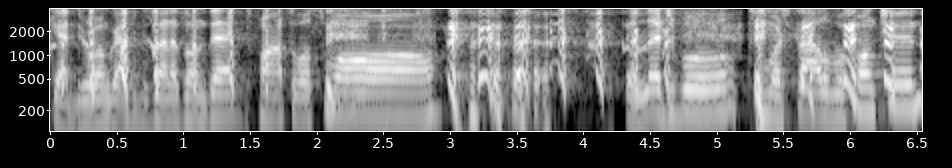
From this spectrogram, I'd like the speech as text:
got your own graphic designers on deck. The fonts all small, illegible, too much style of a function.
